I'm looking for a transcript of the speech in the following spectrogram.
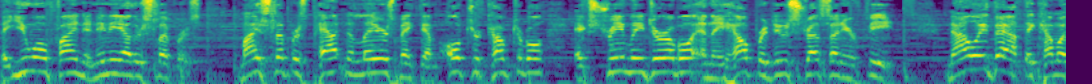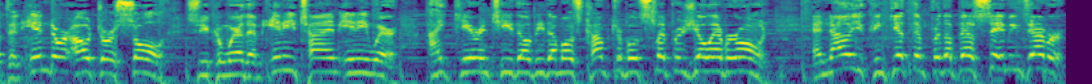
that you won't find in any other slippers. My slippers patented layers make them ultra comfortable, extremely durable, and they help reduce stress on your feet. Not only that, they come with an indoor outdoor sole so you can wear them anytime, anywhere. I guarantee they'll be the most comfortable slippers you'll ever own. And now you can get them for the best savings ever.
